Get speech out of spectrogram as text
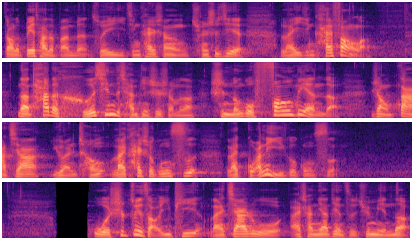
到了 beta 的版本，所以已经开始向全世界来已经开放了。那它的核心的产品是什么呢？是能够方便的让大家远程来开设公司，来管理一个公司。我是最早一批来加入爱沙尼亚电子居民的。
